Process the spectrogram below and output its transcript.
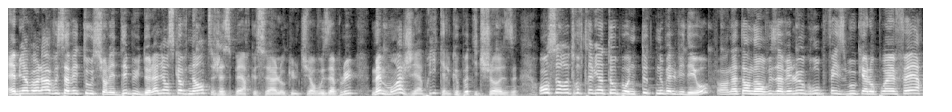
Et eh bien voilà, vous savez tout sur les débuts de l'Alliance Covenant, j'espère que ce Halo Culture vous a plu, même moi j'ai appris quelques petites choses. On se retrouve très bientôt pour une toute nouvelle vidéo. En attendant, vous avez le groupe Facebook Halo.fr,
